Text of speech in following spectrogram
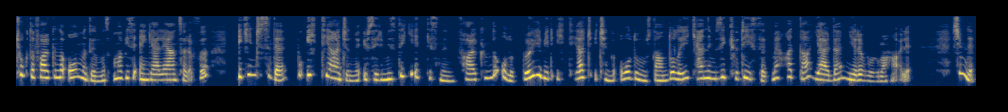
çok da farkında olmadığımız ama bizi engelleyen tarafı. İkincisi de bu ihtiyacın ve üzerimizdeki etkisinin farkında olup böyle bir ihtiyaç içinde olduğumuzdan dolayı kendimizi kötü hissetme hatta yerden yere vurma hali. Şimdi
